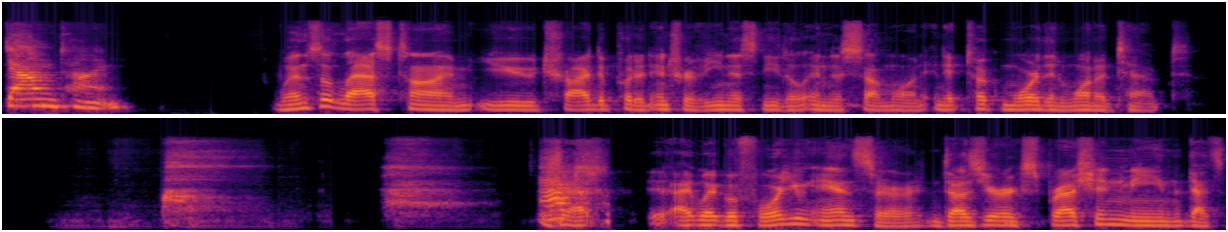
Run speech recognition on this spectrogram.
downtime. When's the last time you tried to put an intravenous needle into someone and it took more than one attempt? that, I, wait, before you answer, does your expression mean that's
